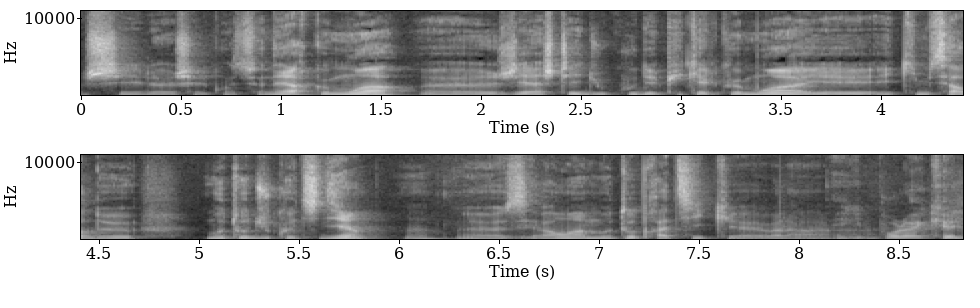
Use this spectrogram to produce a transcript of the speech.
chez, le, chez le concessionnaire, que moi euh, j'ai acheté du coup depuis quelques mois et, et qui me sert de moto du quotidien. hein. Euh, c'est vraiment un moto pratique, euh, voilà. et pour laquelle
